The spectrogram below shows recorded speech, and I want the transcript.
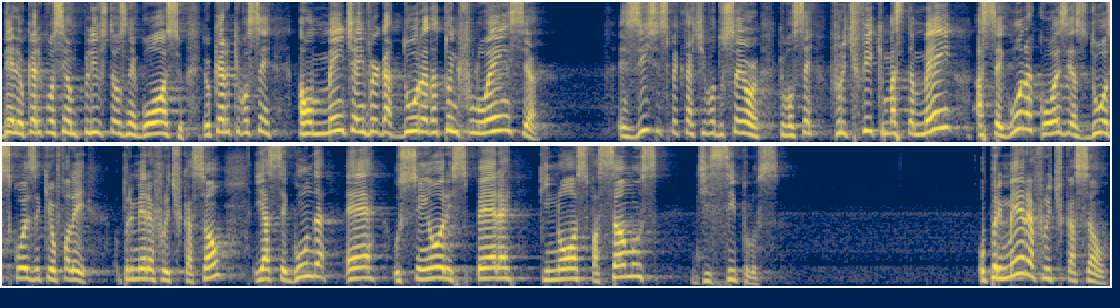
dele, eu quero que você amplie os teus negócios, eu quero que você aumente a envergadura da tua influência. Existe expectativa do Senhor que você frutifique, mas também a segunda coisa, e as duas coisas que eu falei, a primeira é a frutificação, e a segunda é o Senhor espera que nós façamos discípulos. O primeiro é a frutificação,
